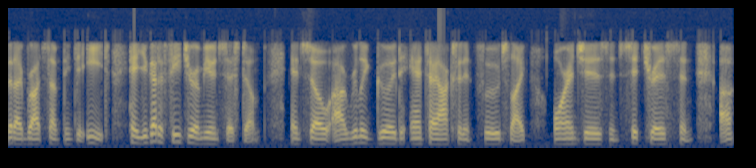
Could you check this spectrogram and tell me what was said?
that I brought something to eat. Hey, you got to feed your immune system, and so uh, really good antioxidant foods like oranges and citrus and uh,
